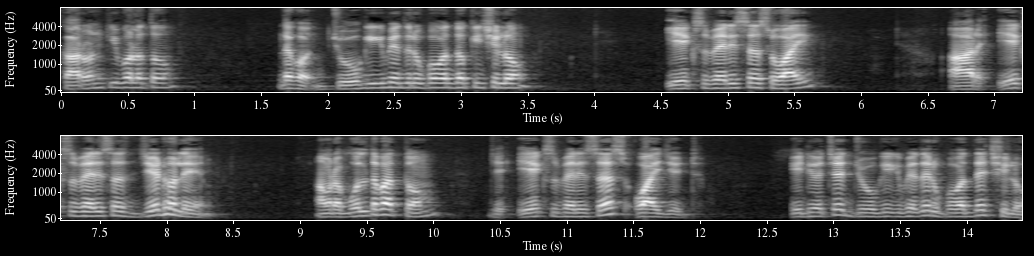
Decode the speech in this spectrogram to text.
কারণ কি বলতো? দেখো, যৌগিক ভেদের উপপাদ্য কী ছিল? এক্স ভ্যারিসাস ওয়াই আর এক্স ভ্যারিসাস জেড হলে আমরা বলতে পারতাম যে এক্স ভ্যারিসাস ওয়াই জেড এটি হচ্ছে যৌগিক ভেদের উপপাদ্যে ছিল।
